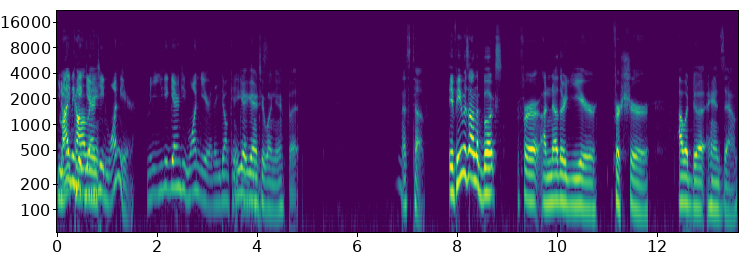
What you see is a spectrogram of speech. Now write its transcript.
you don't even Conley- get guaranteed one year. I mean, you get guaranteed one year, then you don't get you get guaranteed one year, but that's tough. If he was on the books for another year, for sure, I would do it hands down.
